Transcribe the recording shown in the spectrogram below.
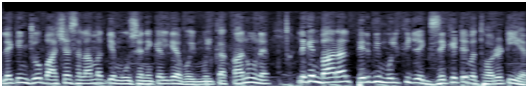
लेकिन जो बादशाह सलामत के मुँह से निकल गया, वही मुल्क का कानून है। लेकिन बहरहाल, फिर भी मुल्क की जो एग्जीक्यूटिव अथॉरिटी है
